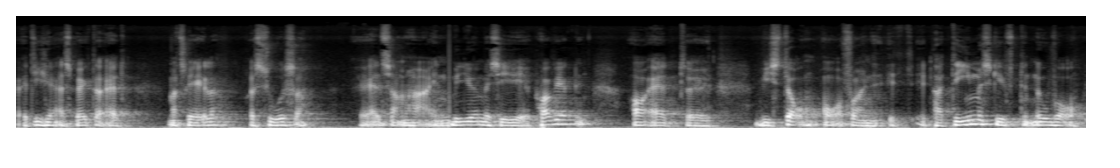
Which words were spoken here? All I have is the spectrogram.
at de her aspekter, at materialer, ressourcer, øh, alt sammen har en miljømæssig øh, påvirkning, og at øh, vi står over for en, et, et paradigmeskift nu, hvor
